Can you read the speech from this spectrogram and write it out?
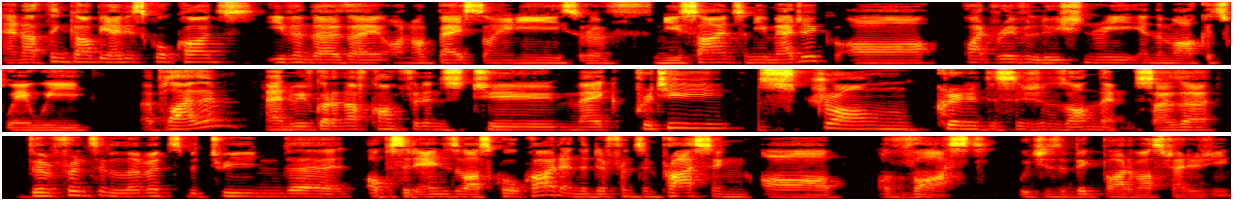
And I think our behavior scorecards, even though they are not based on any sort of new science or new magic, are quite revolutionary in the markets where we apply them. And we've got enough confidence to make pretty strong credit decisions on them. So the difference in limits between the opposite ends of our scorecard and the difference in pricing are, are vast which is a big part of our strategy.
